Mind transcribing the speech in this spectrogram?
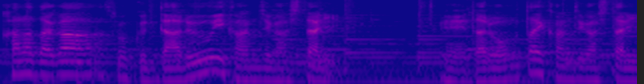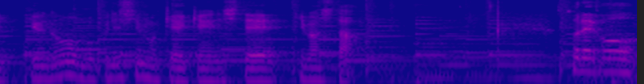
体がすごくだるい感じがしたり、えー、だる重たい感じがしたりっていうのを僕自身も経験していました。それを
